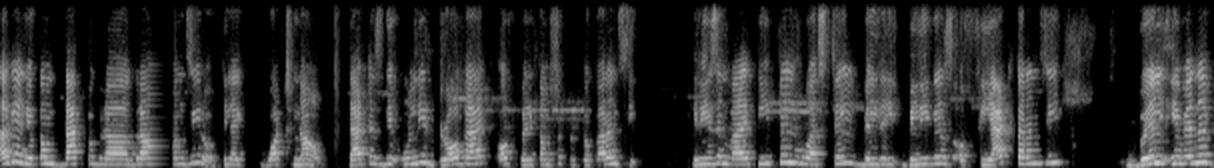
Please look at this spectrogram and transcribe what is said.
again you come back to ground zero. Like what now that is the only drawback of when it comes to cryptocurrency. The reason why people who are still believers of fiat currency will even if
